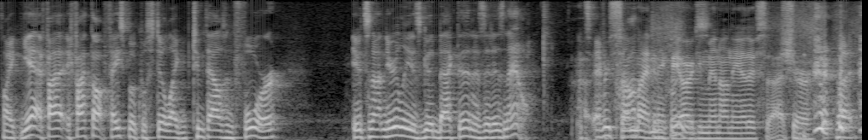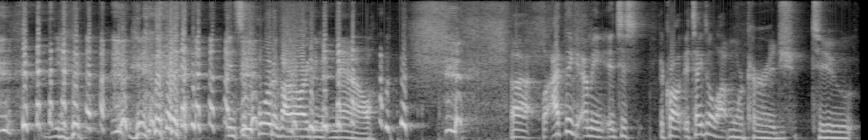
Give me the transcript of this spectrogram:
It's like, yeah, if I if I thought Facebook was still like 2004, it's not nearly as good back then as it is now. It's every Some might make the argument on the other side. Sure, but in support of our argument now, uh, well, I think I mean it just across. It takes a lot more courage to.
